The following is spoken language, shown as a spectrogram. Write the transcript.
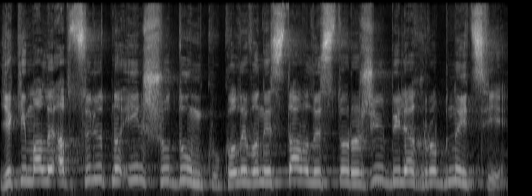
які мали абсолютно іншу думку, коли вони ставили сторожів біля гробниці,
